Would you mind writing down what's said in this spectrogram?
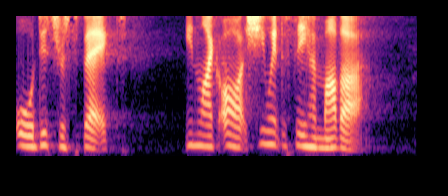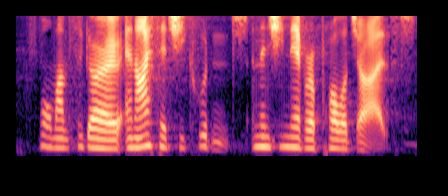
or disrespect in like, oh, she went to see her mother four months ago and I said she couldn't, and then she never apologized.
